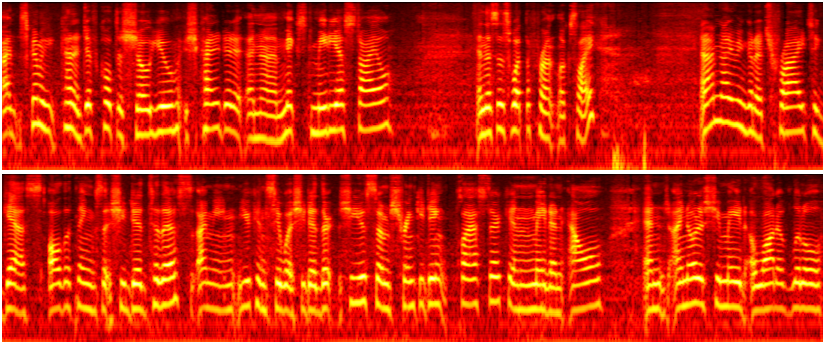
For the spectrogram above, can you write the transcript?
it's going to be kind of difficult to show you. She kind of did it in a mixed media style. And this is what the front looks like. And I'm not even going to try to guess all the things that she did to this. I mean, you can see what she did. There, she used some shrinky-dink plastic and made an owl. And I noticed she made a lot of little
